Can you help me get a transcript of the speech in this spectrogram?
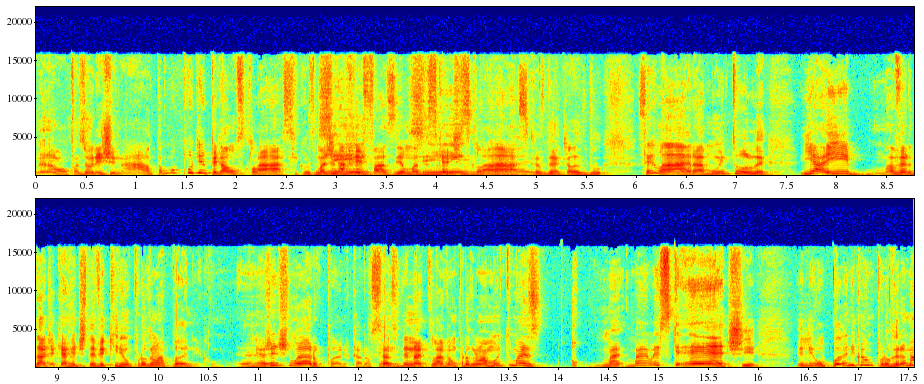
não, vamos fazer original, tá, podia pegar uns clássicos, imagina Sim, refazer umas sim, sketches clássicas, né, aquelas do, sei lá, era muito... le- E aí, a verdade é que a Rede TV queria o programa Pânico, e a gente não era o Pânico, cara, o Saturday Night Live é um programa muito mais, mais, mais sketch, ele, o Pânico é um programa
